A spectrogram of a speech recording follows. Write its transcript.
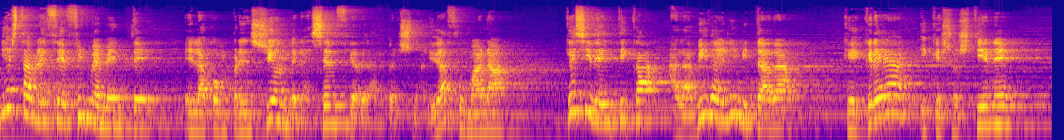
y establece firmemente en la comprensión de la esencia de la personalidad humana que es idéntica a la vida ilimitada que crea y que sostiene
